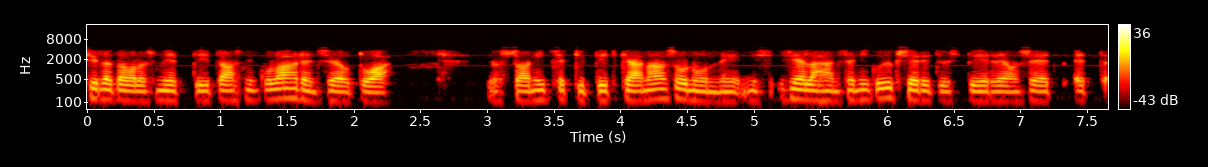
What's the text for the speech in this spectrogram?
sillä tavalla, jos miettii taas niin kuin Lahden seutua, jossa on itsekin pitkään asunut, niin, niin siellähän se niin kuin yksi erityispiirre on se, että, että,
